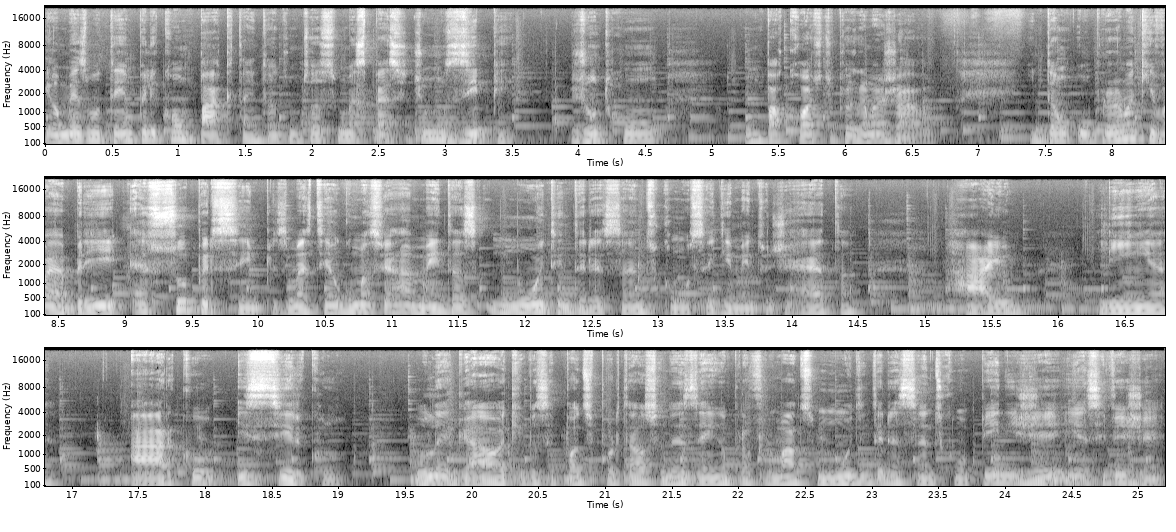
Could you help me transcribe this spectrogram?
e ao mesmo tempo ele compacta, então é como se fosse uma espécie de um zip junto com um pacote do programa Java. Então, o programa que vai abrir é super simples, mas tem algumas ferramentas muito interessantes, como segmento de reta, raio, linha, arco e círculo. O legal é que você pode exportar o seu desenho para formatos muito interessantes como PNG e SVG.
